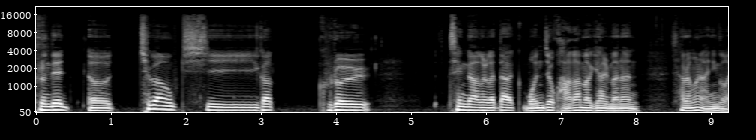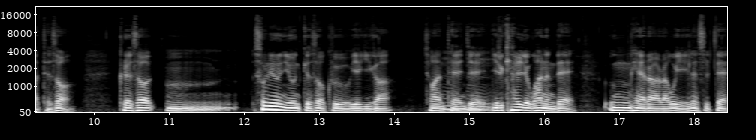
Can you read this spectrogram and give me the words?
그런데 어 최강욱 씨가 그럴 생각을 갖다 먼저 과감하게 할 만한 사람은 아닌 것 같아서 그래서 음 손혜원 의원께서 그 얘기가 저한테 음, 이제 음. 이렇게 하려고 하는데 응해라라고 얘기를 했을 때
